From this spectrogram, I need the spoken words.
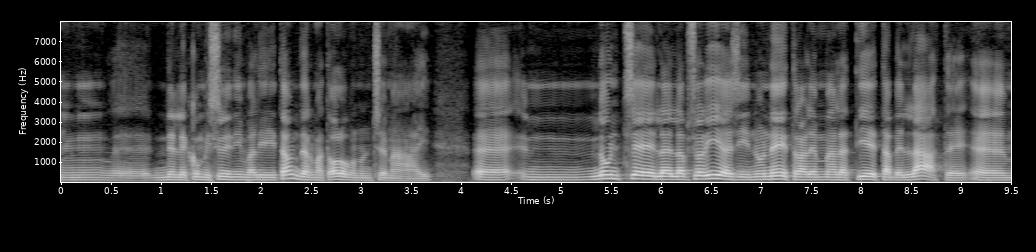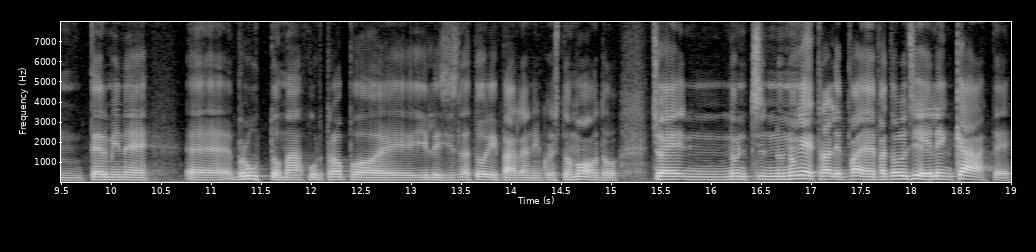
mm, eh, nelle commissioni di invalidità un dermatologo non c'è mai. Eh, non la, la, psoriasi non è tra le malattie tabellate, ehm, termine eh, brutto, ma purtroppo i legislatori parlano in questo modo, cioè non, non è tra le patologie elencate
